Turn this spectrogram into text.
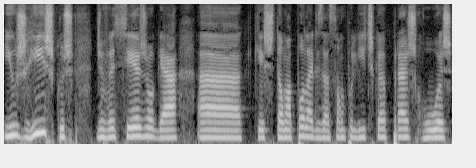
E os riscos de você jogar a questão, a polarização política para as ruas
